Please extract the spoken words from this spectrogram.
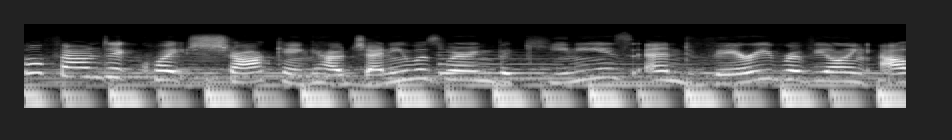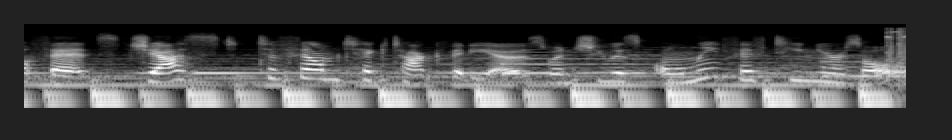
People found it quite shocking how Jenny was wearing bikinis and very revealing outfits just to film TikTok videos when she was only 15 years old.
